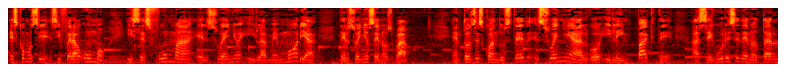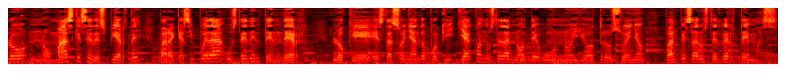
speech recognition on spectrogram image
es como si, si, fuera humo y se esfuma el sueño y la memoria del sueño se nos va. Entonces cuando usted sueñe algo y le impacte, asegúrese de anotarlo no más que se despierte para que así pueda usted entender lo que está soñando porque ya cuando usted anote uno y otro sueño va a empezar usted a ver temas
